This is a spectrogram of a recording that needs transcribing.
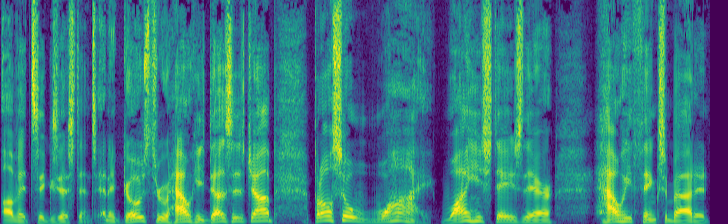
of its existence. And it goes through how he does his job, but also why, why he stays there, how he thinks about it.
